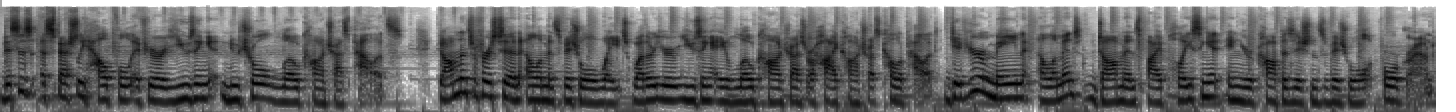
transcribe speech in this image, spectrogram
This is especially helpful if you're using neutral low contrast palettes. Dominance refers to an element's visual weight, whether you're using a low contrast or high contrast color palette. Give your main element dominance by placing it in your composition's visual foreground.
